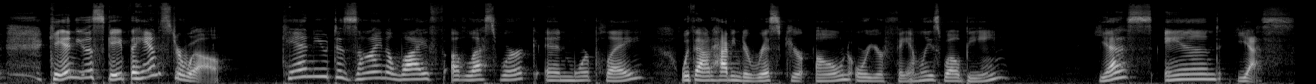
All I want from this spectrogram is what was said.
Can you escape the hamster wheel? Can you design a life of less work and more play without having to risk your own or your family's well being? Yes, and yes.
